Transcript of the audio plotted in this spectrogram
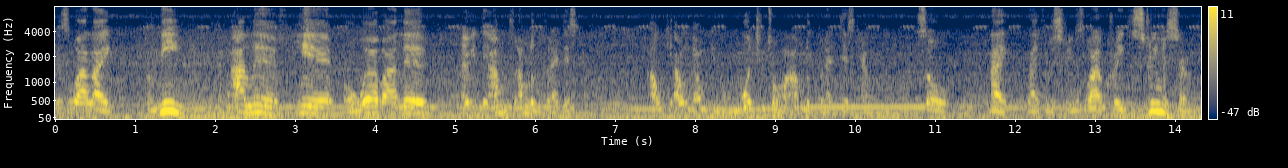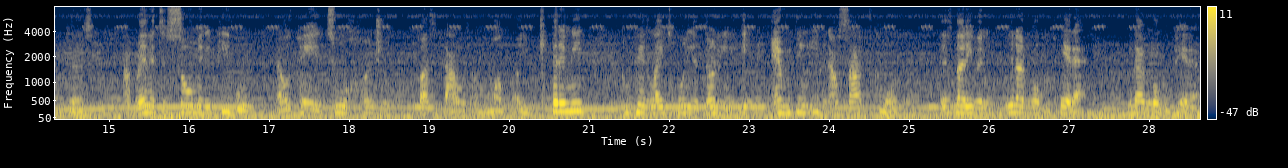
this is why, like, for me, if I live here or wherever I live, everything I'm I'm looking for that discount. I don't, I don't, I don't care what you talking about. I'm looking for that discount. So, like, like for the stream, that's why I created the streaming service because I ran into so many people that was paying 200 plus dollars a month. Are you kidding me? Compared to like 20 or 30, and you're getting everything even outside. Come on, it's not even. We're not even gonna compare that. We're not even gonna compare that.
